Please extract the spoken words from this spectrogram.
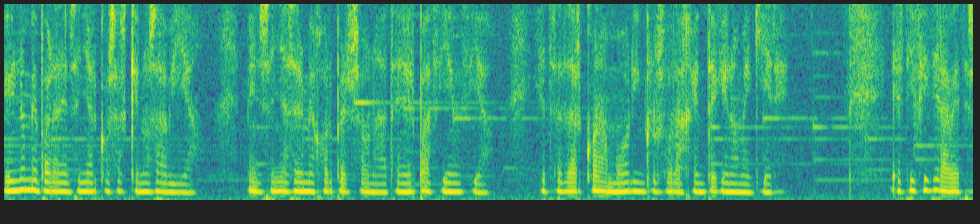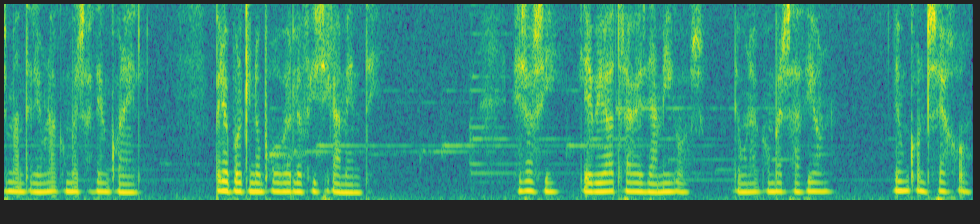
Él no me para de enseñar cosas que no sabía, me enseña a ser mejor persona, a tener paciencia y a tratar con amor incluso a la gente que no me quiere. Es difícil a veces mantener una conversación con él, pero porque no puedo verlo físicamente. Eso sí, le veo a través de amigos, de una conversación, de un consejo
